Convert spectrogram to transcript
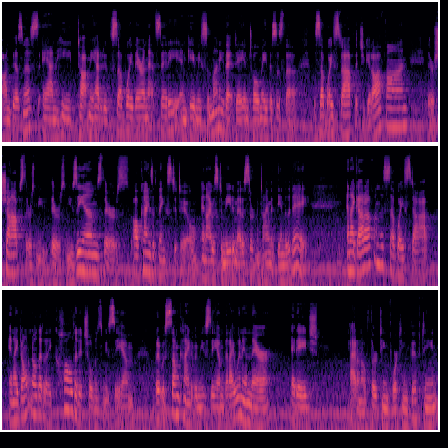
on business, and he taught me how to do the subway there in that city and gave me some money that day and told me this is the, the subway stop that you get off on. There's shops, there's, mu- there's museums, there's all kinds of things to do. And I was to meet him at a certain time at the end of the day. And I got off on the subway stop, and I don't know that they called it a children's museum, but it was some kind of a museum that I went in there at age, I don't know, 13, 14, 15,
